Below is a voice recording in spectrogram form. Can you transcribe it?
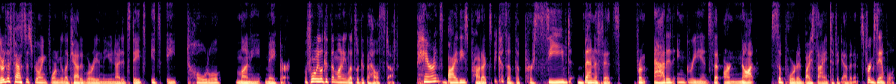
they're the fastest growing formula category in the United States. It's a total money maker. Before we look at the money, let's look at the health stuff. Parents buy these products because of the perceived benefits from added ingredients that are not supported by scientific evidence. For example,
